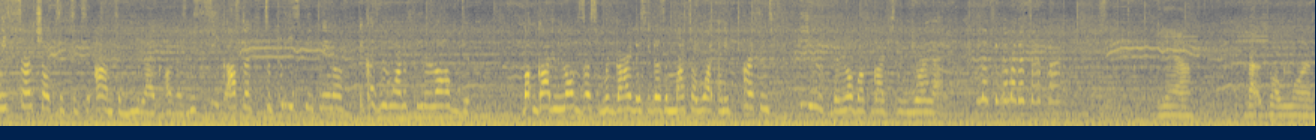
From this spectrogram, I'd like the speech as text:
we search out to, to, to um to be like others. We seek after to please people, you know, because we want to feel loved. But God loves us regardless. It doesn't matter what. And if persons feel the love of God through your life, you don't think they're gonna serve God? Yeah, that's what we want.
